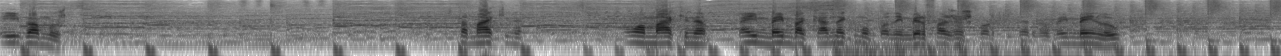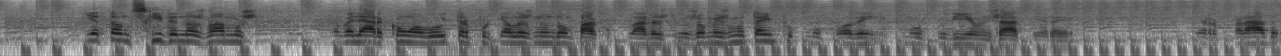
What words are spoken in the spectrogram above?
aí vamos. Esta máquina é uma máquina bem, bem bacana, como podem ver, faz uns cortes de erva bem, bem louco. E então de seguida nós vamos trabalhar com a outra porque elas não dão para acoplar as duas ao mesmo tempo, como, podem, como podiam já ter, ter reparado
